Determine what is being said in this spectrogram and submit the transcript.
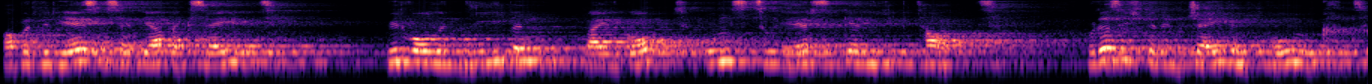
Aber der Jesus hat ja eben gesagt, wir wollen lieben, weil Gott uns zuerst geliebt hat. Und das ist der entscheidende Punkt.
